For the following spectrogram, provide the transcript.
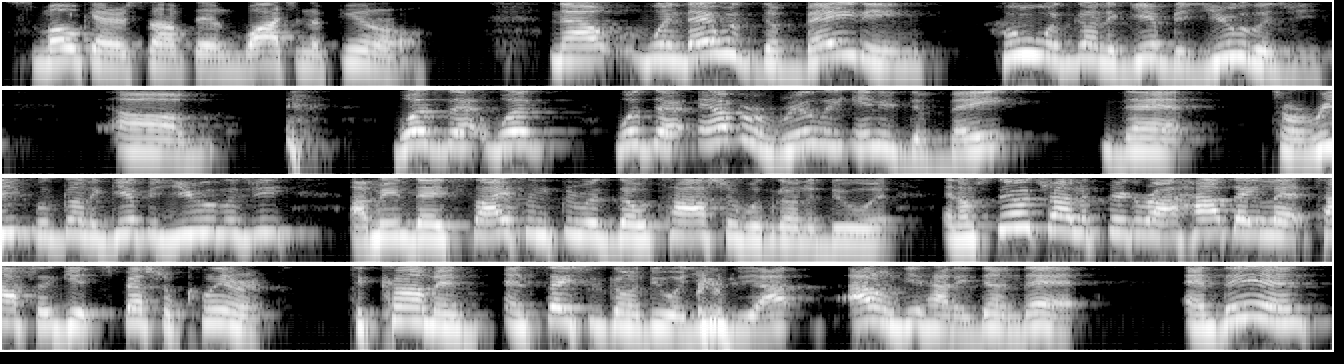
smoking or something, watching the funeral. Now, when they was debating who was going to give the eulogy, um, was that was was there ever really any debate that Tariq was going to give the eulogy? I mean, they siphoned through as though Tasha was going to do it, and I'm still trying to figure out how they let Tasha get special clearance to come and, and say she's going to do a eulogy. I, I don't get how they done that. And then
